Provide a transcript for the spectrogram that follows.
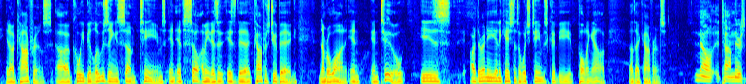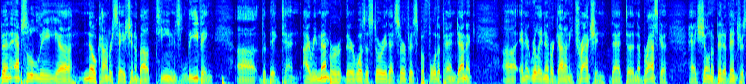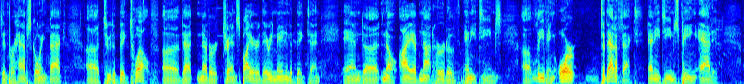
you know, a conference? Uh, could we be losing some teams? And if so, I mean, is it, is the conference too big? Number one, and and two is, are there any indications of which teams could be pulling out of that conference? No, Tom, there's been absolutely uh, no conversation about teams leaving uh, the Big Ten. I remember there was a story that surfaced before the pandemic, uh, and it really never got any traction that uh, Nebraska had shown a bit of interest in perhaps going back uh, to the Big 12. Uh, that never transpired. They remain in the Big Ten. And no, I have not heard of any teams leaving or to that effect, any teams being added.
